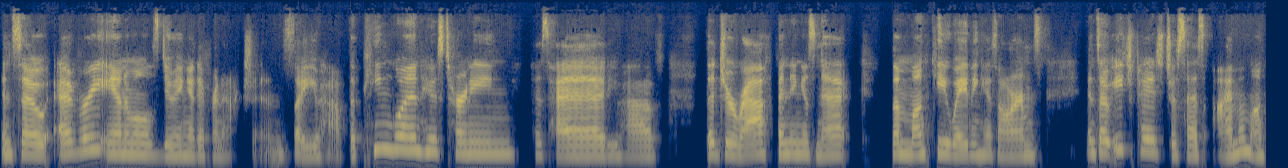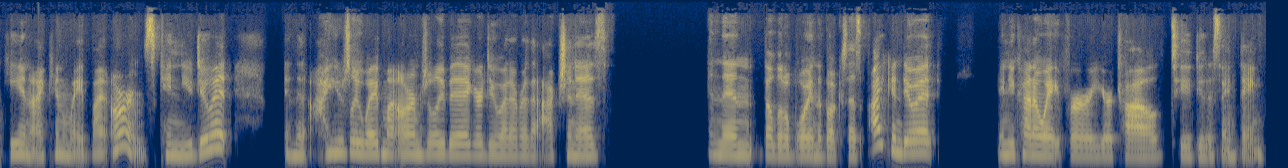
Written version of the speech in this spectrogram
And so every animal is doing a different action. So you have the penguin who's turning his head, you have the giraffe bending his neck, the monkey waving his arms. And so each page just says, I'm a monkey and I can wave my arms. Can you do it? And then I usually wave my arms really big or do whatever the action is. And then the little boy in the book says, I can do it. And you kind of wait for your child to do the same thing.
